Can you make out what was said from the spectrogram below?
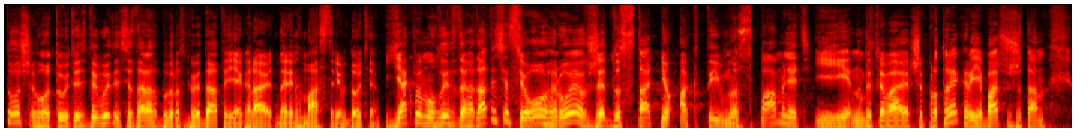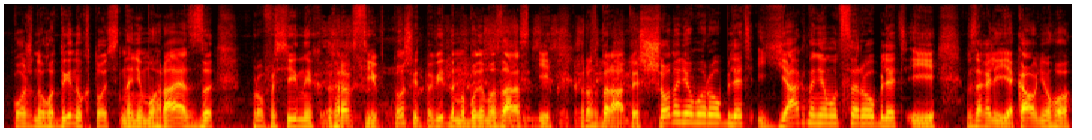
Тож готуйтесь дивитися, зараз буду розповідати, як грають на Рінгмастері в доті. Як ви могли здогадатися, цього героя вже достатньо активно спамлять, і ну, відкриваючи протрекер, я бачу, що там кожну годину хтось на ньому грає з професійних гравців. Тож, відповідно, ми будемо зараз і розбирати, що на ньому роблять, як на ньому це роблять, і взагалі, яка у нього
